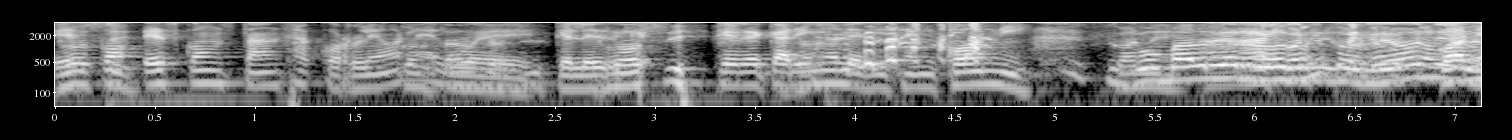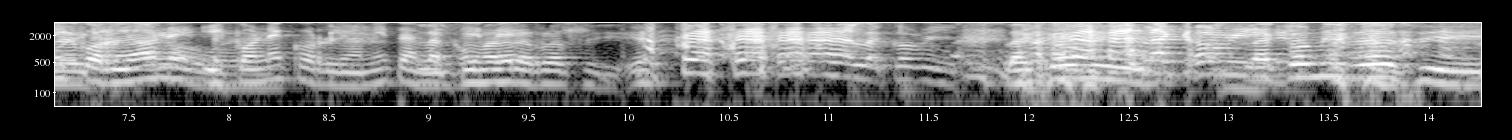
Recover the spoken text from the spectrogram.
Es, Rosy. Con- es Constanza Corleone, güey. sí. Que, le- Rosy. que, que de cariño le dicen Connie. Su Connie. comadre Ah, Rosy. Connie Corleone. Connie Corleone. y. Connie Corleone también La comadre tiene... Rosy. la comi. La comi. La comi. La comi Rosy.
